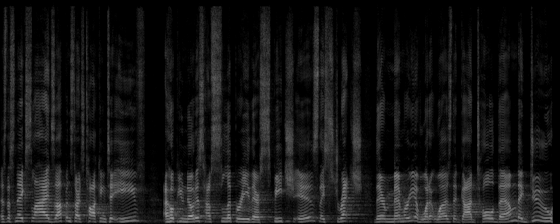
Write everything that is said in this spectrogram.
As the snake slides up and starts talking to Eve, I hope you notice how slippery their speech is. They stretch their memory of what it was that God told them. They do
